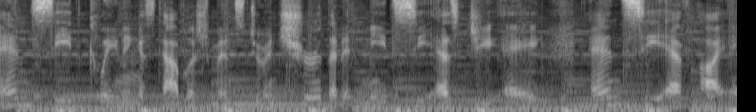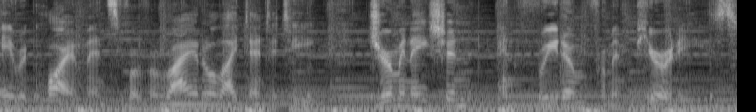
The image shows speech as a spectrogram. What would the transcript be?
and seed cleaning establishments to ensure that it meets CSGA and CFIA requirements for varietal identity, germination, and freedom from impurities.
